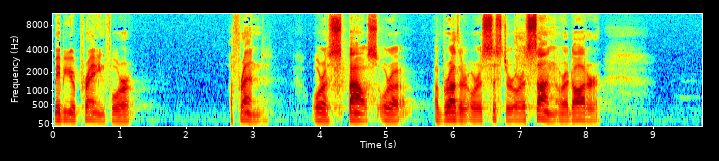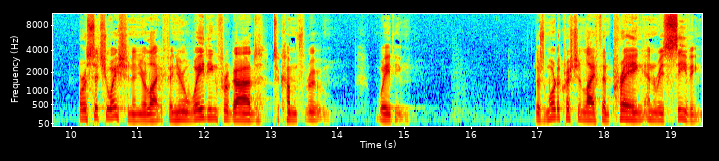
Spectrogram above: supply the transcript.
Maybe you're praying for a friend, or a spouse, or a, a brother, or a sister, or a son, or a daughter, or a situation in your life, and you're waiting for God to come through waiting. There's more to Christian life than praying and receiving.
